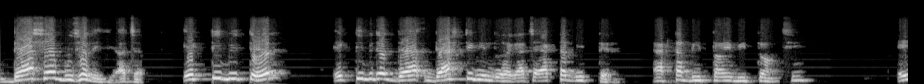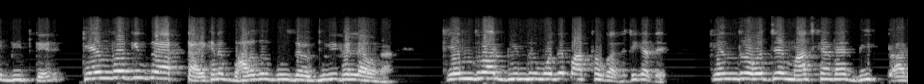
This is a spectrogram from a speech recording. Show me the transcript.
ড্যাশে বুঝে লিখি। আচ্ছা একটি বৃত্তের একটি বৃত্তের ড্যা- ড্যাশটি বিন্দু থাকে। আচ্ছা একটা বৃত্তের। একটা বৃত্ত আমি বৃত্ত আঁকছি। এই বৃত্তের কেন্দ্র কিন্তু একটা, এখানে ভালো করে বুঝতে হবে গুলি ফেললে হবে না। কেন্দ্র আর বিন্দুর মধ্যে পার্থক্য আছে, ঠিক আছে? কেন্দ্র হচ্ছে মাঝখানে থাকে বৃত্ত আর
